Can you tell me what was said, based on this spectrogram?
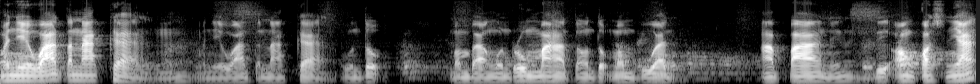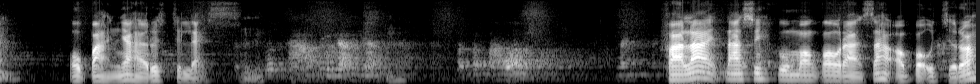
menyewa tenaga, menyewa tenaga untuk membangun rumah atau untuk membuat apa nih, di ongkosnya, opahnya harus jelas. Fala tasih kumongko rasah apa ujrah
